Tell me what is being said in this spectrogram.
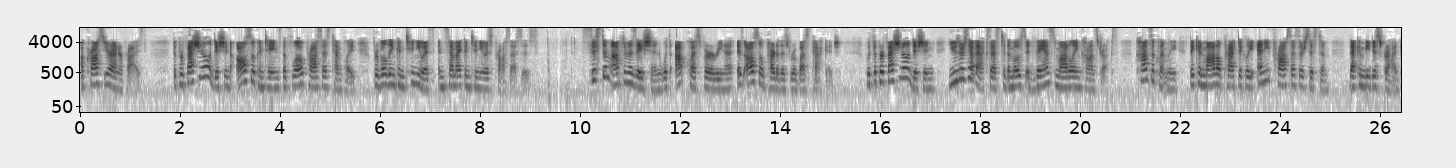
across your enterprise. The Professional Edition also contains the flow process template for building continuous and semi-continuous processes. System optimization with OptQuest for Arena is also part of this robust package. With the Professional Edition, users have access to the most advanced modeling constructs. Consequently, they can model practically any process or system that can be described,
